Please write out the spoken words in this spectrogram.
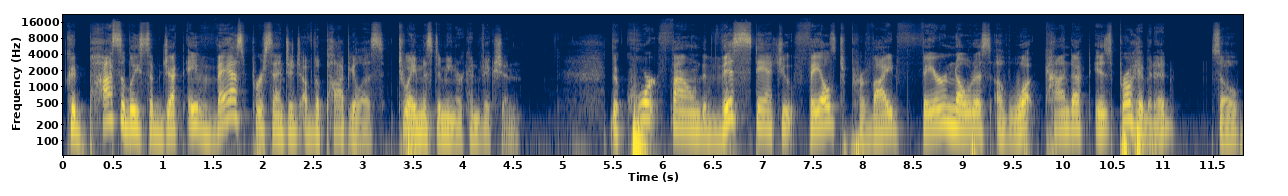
could possibly subject a vast percentage of the populace to a misdemeanor conviction. The court found this statute fails to provide fair notice of what conduct is prohibited, so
